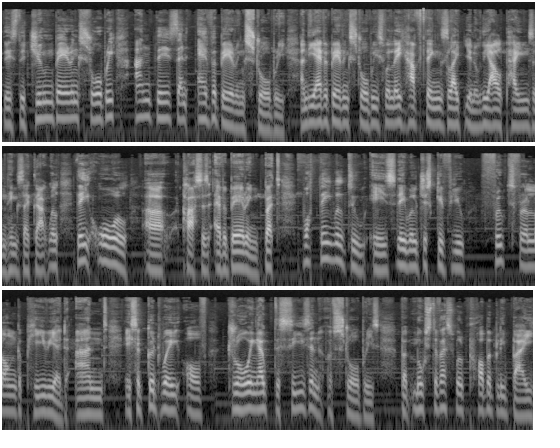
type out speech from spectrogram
There's the June bearing strawberry and there's an ever bearing strawberry. And the ever bearing strawberries, well, they have things like, you know, the alpines and things like that. Well, they all uh, are classed as ever bearing, but what they will do is they will just give you fruits for a longer period and it's a good way of drawing out the season of strawberries but most of us will probably buy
